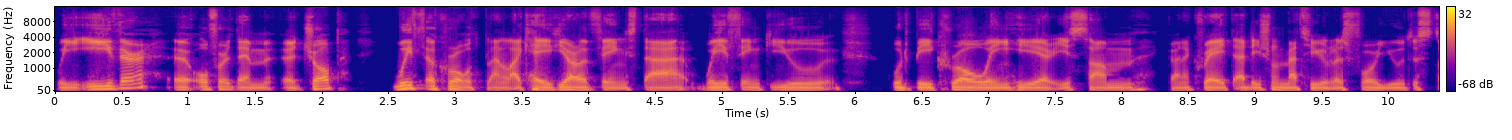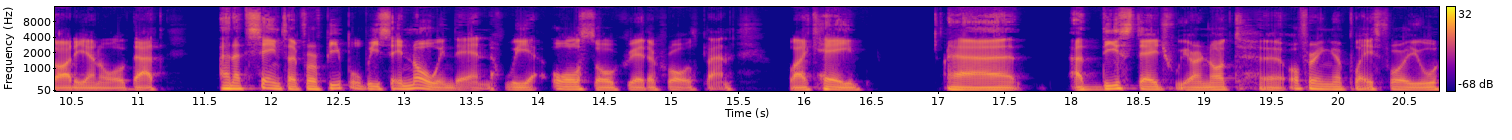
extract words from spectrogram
we either uh, offer them a job with a growth plan like hey here are the things that we think you would be growing here is some kind of great additional materials for you to study and all that. And at the same time for people we say no in the end. We also create a growth plan. Like hey uh, at this stage we are not uh, offering a place for you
